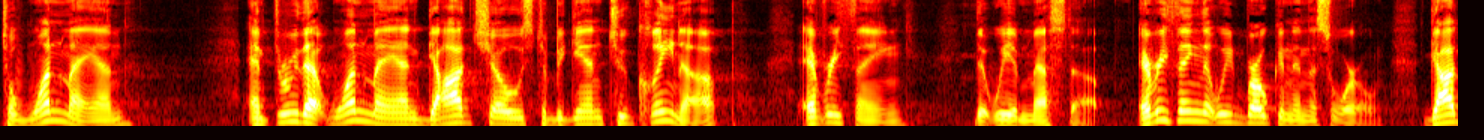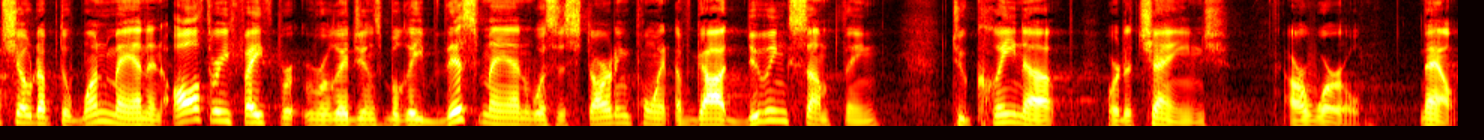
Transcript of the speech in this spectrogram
to one man, and through that one man, God chose to begin to clean up everything that we had messed up. Everything that we'd broken in this world. God showed up to one man, and all three faith religions believe this man was the starting point of God doing something to clean up or to change our world. Now,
